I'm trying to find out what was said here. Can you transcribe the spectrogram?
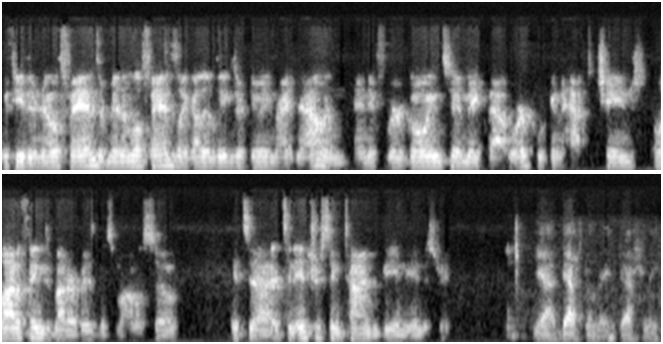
with either no fans or minimal fans like other leagues are doing right now. And and if we're going to make that work we're going to have to change a lot of things about our business model. So it's uh it's an interesting time to be in the industry. Yeah definitely definitely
